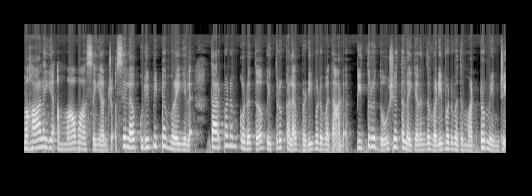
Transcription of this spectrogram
மகாலய அமாவாசை அன்று சில குறிப்பிட்ட முறையில் தர்ப்பணம் கொடுத்து பித்ருக்களை வழிபடுவதால் பித்ரு தோஷத்தில் இருந்து வழிபடுவது மட்டுமின்றி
